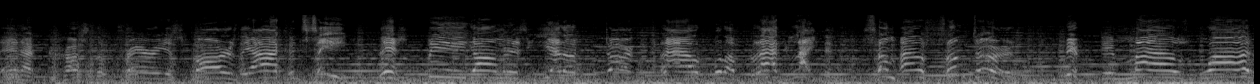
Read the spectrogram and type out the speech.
Then across the prairie, as far as the eye could see, this big, ominous, yellow, dark cloud full of black lightning, somehow, sometimes, 50 miles wide,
